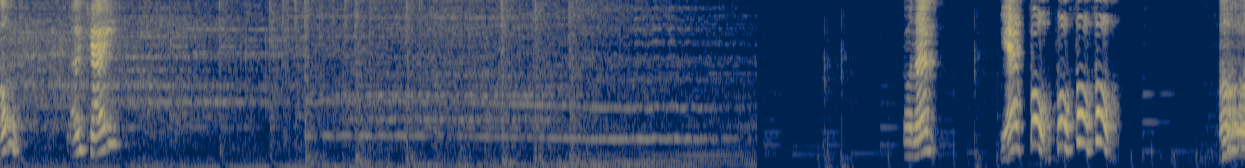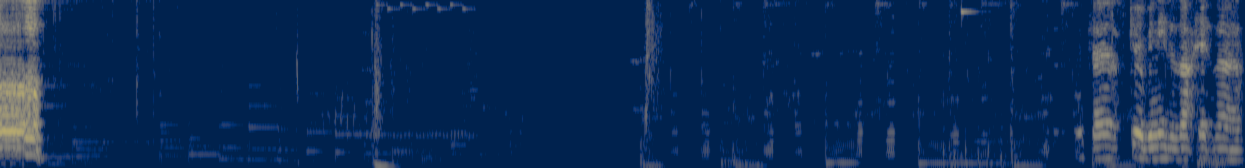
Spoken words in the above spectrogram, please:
Oh, okay. Go on then. Yeah, four, four, four, four. Oh. Okay, that's good. We needed that hit there.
